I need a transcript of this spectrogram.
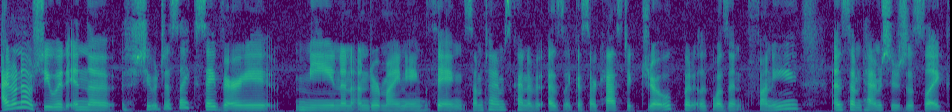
I don't know, she would in the she would just like say very mean and undermining things, sometimes kind of as like a sarcastic joke, but it like wasn't funny. And sometimes she was just like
